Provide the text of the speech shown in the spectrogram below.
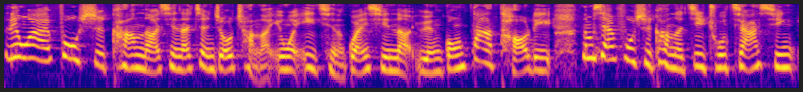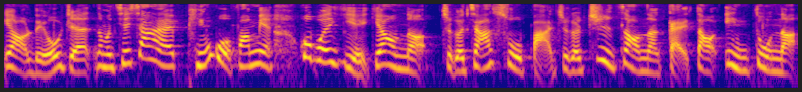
另外，富士康呢，现在郑州厂呢，因为疫情的关系呢，员工大逃离。那么现在富士康呢，寄出加薪要留人。那么接下来苹果方面会不会也要呢？这个加速把这个制造呢改到印度呢？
